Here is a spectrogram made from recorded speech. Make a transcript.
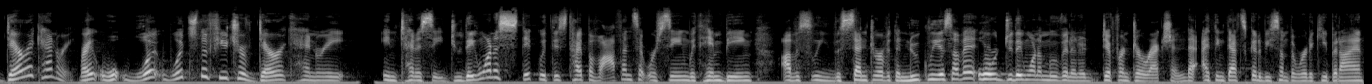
Derrick Henry, right? What, what what's the future of Derrick Henry in Tennessee? Do they want to stick with this type of offense that we're seeing with him being obviously the center of it, the nucleus of it, or do they want to move it in a different direction? That I think that's going to be something we're to keep an eye on.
